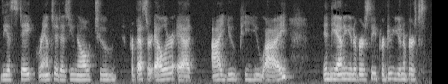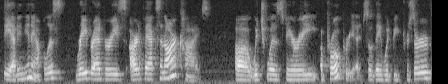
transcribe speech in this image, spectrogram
the estate granted, as you know, to Professor Eller at IUPUI, Indiana University, Purdue University at Indianapolis, Ray Bradbury's Artifacts and Archives, uh, which was very appropriate. So they would be preserved.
